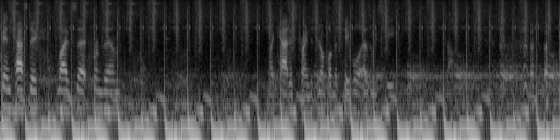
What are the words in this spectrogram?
Fantastic live set from them. My cat is trying to jump on the table as we speak.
